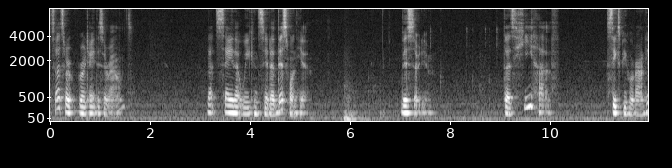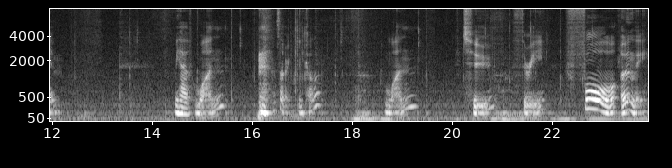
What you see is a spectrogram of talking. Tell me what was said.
So let's ro rotate this around let's say that we consider this one here, this sodium. Does he have six people around him? We have one, that's not a good color. One, two, three, four only.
